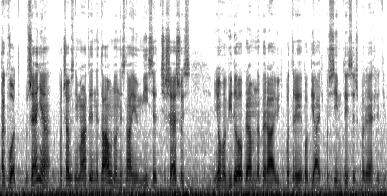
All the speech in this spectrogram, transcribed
Так от, Женя почав знімати недавно, не знаю, місяць чи ще щось. В нього відео прям набирають по 3, по 5, по 7 тисяч переглядів.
